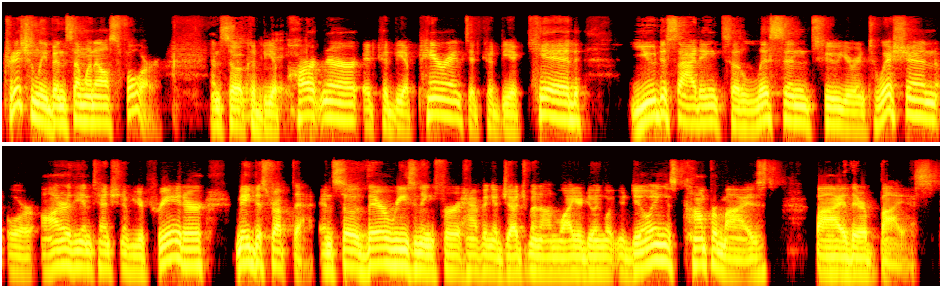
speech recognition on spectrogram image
traditionally been someone else for. And so it could be a partner, it could be a parent, it could be a kid. You deciding to listen to your intuition or honor the intention of your creator may disrupt that. And so their reasoning for having a judgment on why you're doing what you're doing is compromised by their bias.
